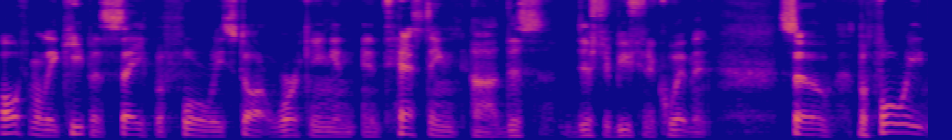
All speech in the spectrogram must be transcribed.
ultimately keep us safe before we start working and, and testing uh, this distribution equipment. So before we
